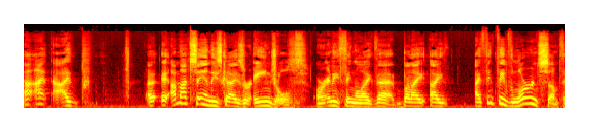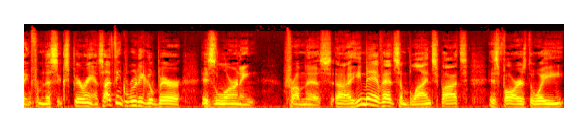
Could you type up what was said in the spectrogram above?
I, I, I, I'm not saying these guys are angels or anything like that, but I, I, I think they've learned something from this experience. I think Rudy Gobert is learning from this. Uh, he may have had some blind spots as far as the way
